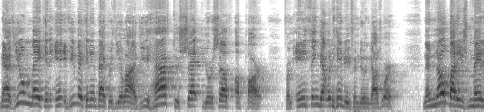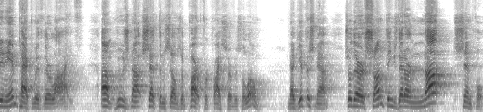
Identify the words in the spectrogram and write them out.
Now, if you make an if you make an impact with your life, you have to set yourself apart from anything that would hinder you from doing God's work. Now, nobody's made an impact with their life um, who's not set themselves apart for Christ's service alone. Now, get this now. So there are some things that are not sinful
